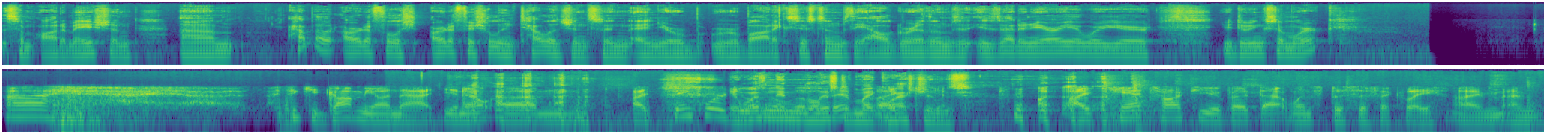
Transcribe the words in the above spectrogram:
some automation. Um, how about artificial artificial intelligence and, and your robotic systems, the algorithms? Is that an area where you're you're doing some work? Uh, I think you got me on that. You know, um, I think we're. it wasn't in the list bit, of my questions. I, I, can't talk to you about that one specifically. I'm, I'm,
